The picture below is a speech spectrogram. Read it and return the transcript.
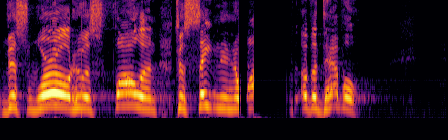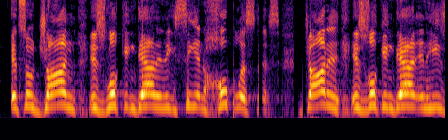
this world who has fallen to Satan and of the devil. And so John is looking down and he's seeing hopelessness. John is looking down and he's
